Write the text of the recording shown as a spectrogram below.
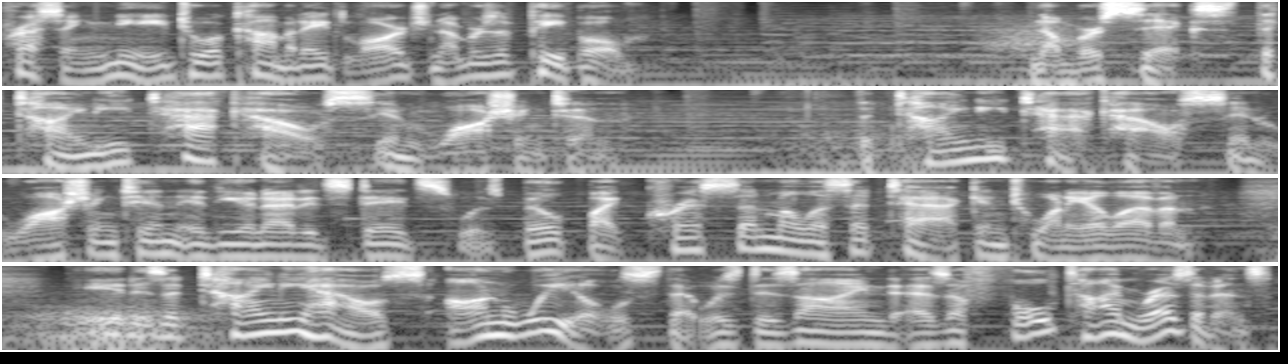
pressing need to accommodate large numbers of people. Number 6. The Tiny Tack House in Washington the tiny Tack House in Washington in the United States was built by Chris and Melissa Tack in 2011. It is a tiny house on wheels that was designed as a full-time residence,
